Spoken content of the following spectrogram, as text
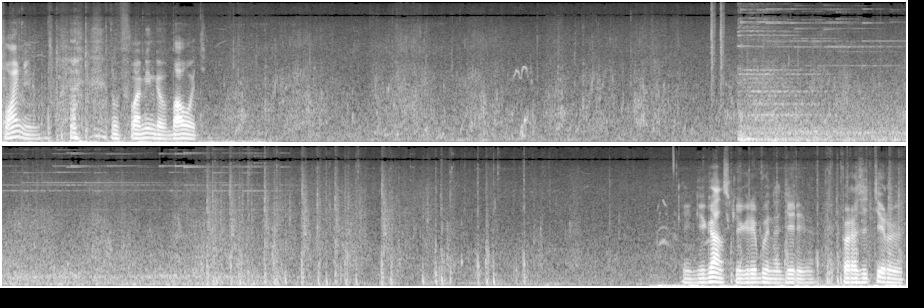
Фламинго. Фламинго в болоте. И гигантские грибы на дереве паразитируют.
